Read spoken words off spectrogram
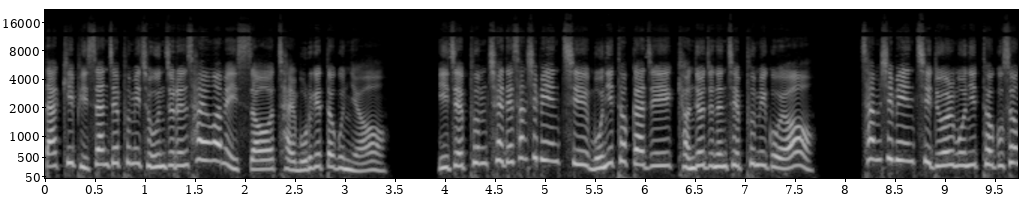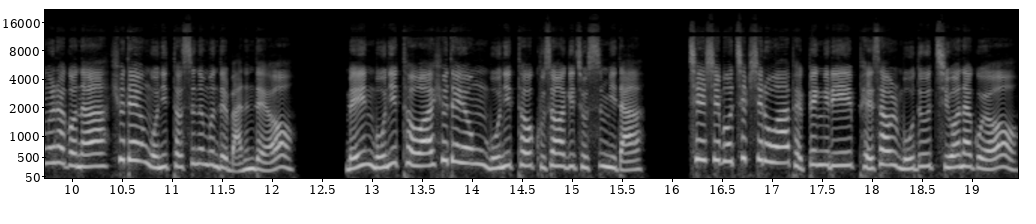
딱히 비싼 제품이 좋은 줄은 사용함에 있어 잘 모르겠더군요. 이 제품 최대 32인치 모니터까지 견뎌주는 제품이고요. 32인치 듀얼 모니터 구성을 하거나 휴대용 모니터 쓰는 분들 많은데요. 메인 모니터와 휴대용 모니터 구성하기 좋습니다. 75 칩시로와 100mm 배사울 모두 지원하고요.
